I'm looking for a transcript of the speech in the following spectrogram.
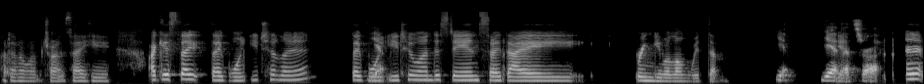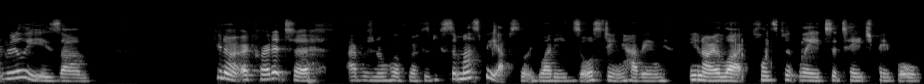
I don't know what I'm trying to say here. I guess they they want you to learn. They want yep. you to understand, so they bring you along with them. Yeah, yeah, that's right. And it really is, um, you know, a credit to Aboriginal health workers because it must be absolutely bloody exhausting having, you know, like constantly to teach people,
